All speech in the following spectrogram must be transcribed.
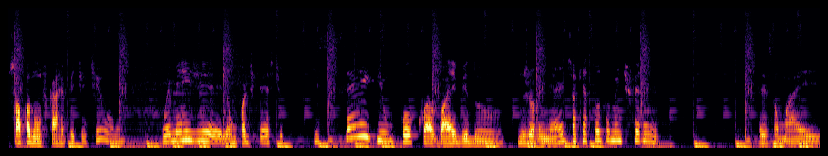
só para não ficar repetitivo, né? O MRG, ele é um podcast que segue um pouco a vibe do, do Jovem Nerd, só que é totalmente diferente. Eles são mais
